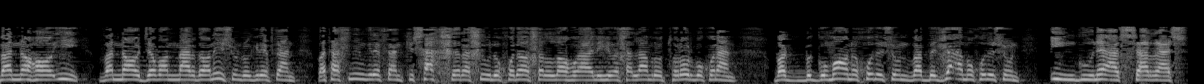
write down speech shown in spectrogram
و نهایی و ناجوان مردانهشون رو گرفتن و تصمیم گرفتن که شخص رسول خدا صلی الله علیه و سلم رو ترور بکنن و به گمان خودشون و به زعم خودشون این گونه از شرش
